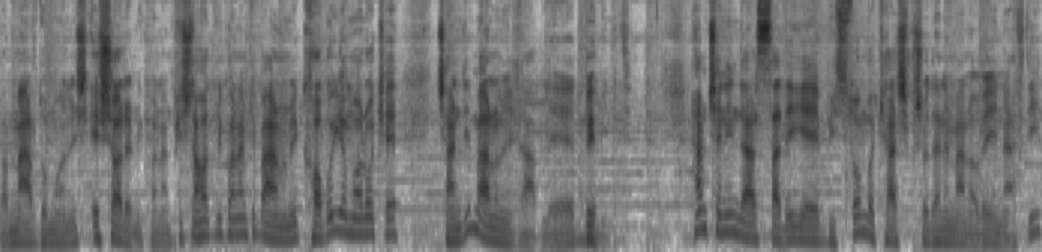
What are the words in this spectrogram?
و مردمانش اشاره می‌کنن پیشنهاد می‌کنم که برنامه کابوی ما رو که چندین برنامه قبله ببینید. همچنین در صده بیستم با کشف شدن منابع نفتی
